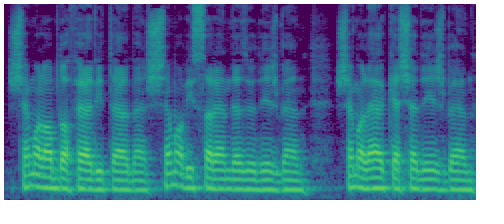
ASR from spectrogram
sem a labdafelvitelben, sem a visszarendeződésben, sem a lelkesedésben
